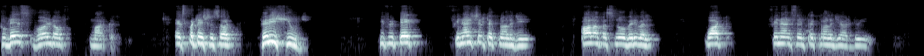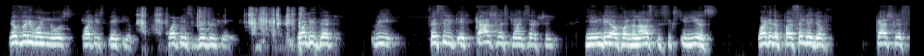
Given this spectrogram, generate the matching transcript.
today's world of market. Expectations are very huge. If you take financial technology, all of us know very well what finance and technology are doing. Everyone knows what is Paytm, what is Google Pay, what is that we facilitate cashless transaction in India for the last 60 years. What is the percentage of cashless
